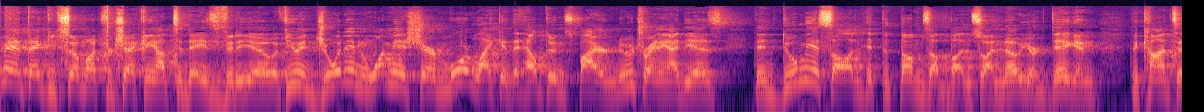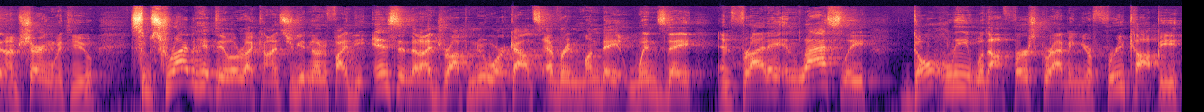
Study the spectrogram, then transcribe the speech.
man, thank you so much for checking out today's video. If you enjoyed it and want me to share more like it that help to inspire new training ideas, then do me a solid and hit the thumbs up button so I know you're digging the content I'm sharing with you. Subscribe and hit the alert icon so you get notified the instant that I drop new workouts every Monday, Wednesday, and Friday. And lastly, don't leave without first grabbing your free copy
